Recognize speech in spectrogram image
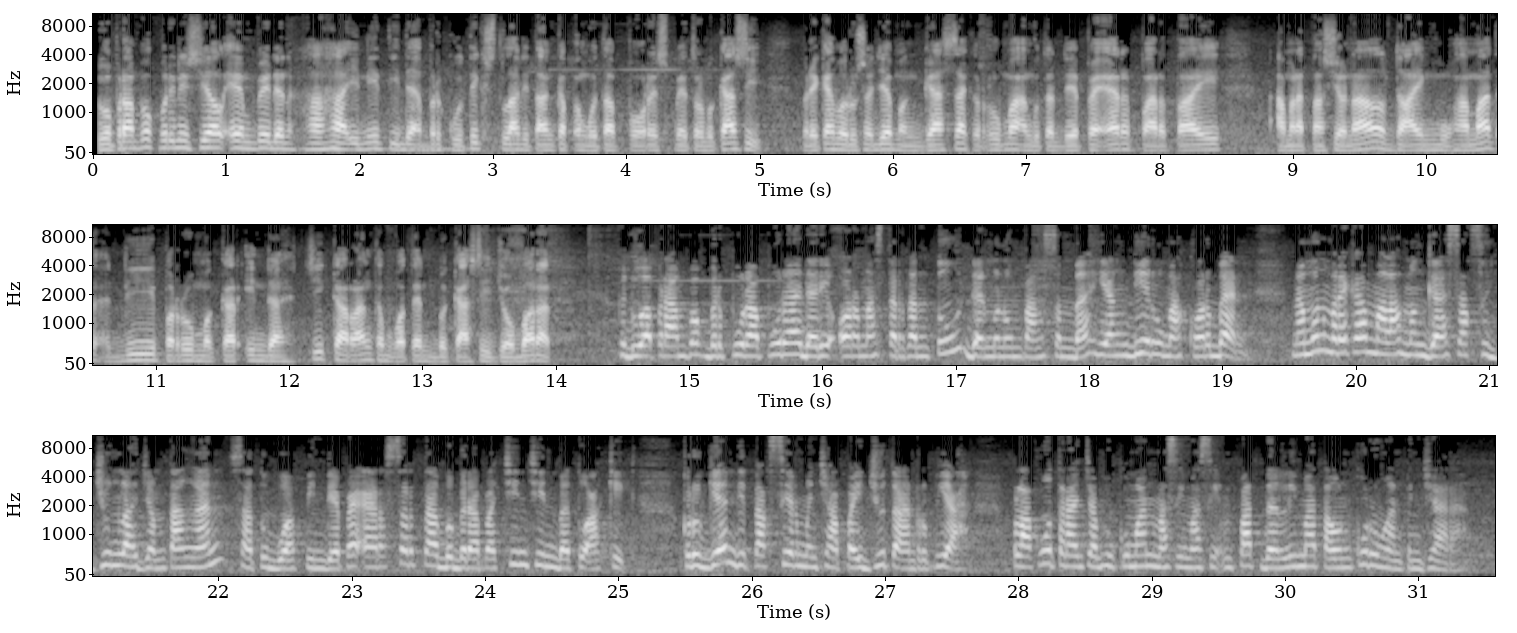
Dua perampok berinisial MB dan HH ini tidak berkutik setelah ditangkap anggota Polres Metro Bekasi. Mereka baru saja menggasak rumah anggota DPR Partai Amanat Nasional Daeng Muhammad di Perum Mekar Indah Cikarang, Kabupaten Bekasi, Jawa Barat. Kedua perampok berpura-pura dari ormas tertentu dan menumpang sembahyang di rumah korban. Namun mereka malah menggasak sejumlah jam tangan, satu buah pin DPR, serta beberapa cincin batu akik. Kerugian ditaksir mencapai jutaan rupiah. Pelaku terancam hukuman masing-masing 4 dan 5 tahun kurungan penjara.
